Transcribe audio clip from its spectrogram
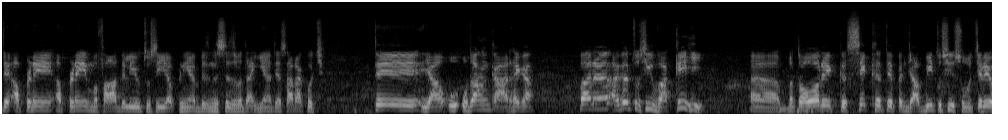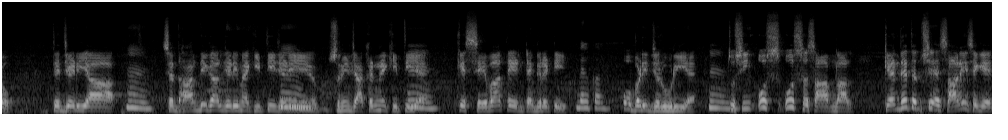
ਤੇ ਆਪਣੇ ਆਪਣੇ ਮਫਾਦ ਲਈ ਤੁਸੀਂ ਆਪਣੀਆਂ ਬਿਜ਼ਨੈਸਸ ਵਧਾਈਆਂ ਤੇ ਸਾਰਾ ਕੁਝ ਤੇ ਜਾਂ ਉਹ- ਉਹਦਾ ਹੰਕਾਰ ਹੈਗਾ। ਪਰ ਅਗਰ ਤੁਸੀਂ ਵਾਕਈ ਹੀ ਬਤੌਰ ਇੱਕ ਸਿੱਖ ਤੇ ਪੰਜਾਬੀ ਤੁਸੀਂ ਸੋਚ ਰਹੇ ਹੋ ਤੇ ਜਿਹੜੀ ਆ ਸਿਧਾਂਤ ਦੀ ਗੱਲ ਜਿਹੜੀ ਮੈਂ ਕੀਤੀ ਜਿਹੜੀ ਸੁਨੀਲ ਜਾਖੜ ਨੇ ਕੀਤੀ ਹੈ ਕਿ ਸੇਵਾ ਤੇ ਇੰਟੈਗ੍ਰਿਟੀ ਬਿਲਕੁਲ। ਉਹ ਬੜੀ ਜ਼ਰੂਰੀ ਹੈ। ਤੁਸੀਂ ਉਸ ਉਸ ਹਿਸਾਬ ਨਾਲ ਕਹਿੰਦੇ ਤਾਂ ਤੁਸੀਂ ਸਾਰੇ ਸੀਗੇ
